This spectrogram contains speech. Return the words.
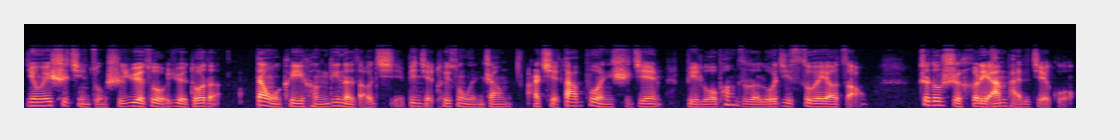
因为事情总是越做越多的，但我可以恒定的早起，并且推送文章，而且大部分时间比罗胖子的逻辑思维要早，这都是合理安排的结果。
